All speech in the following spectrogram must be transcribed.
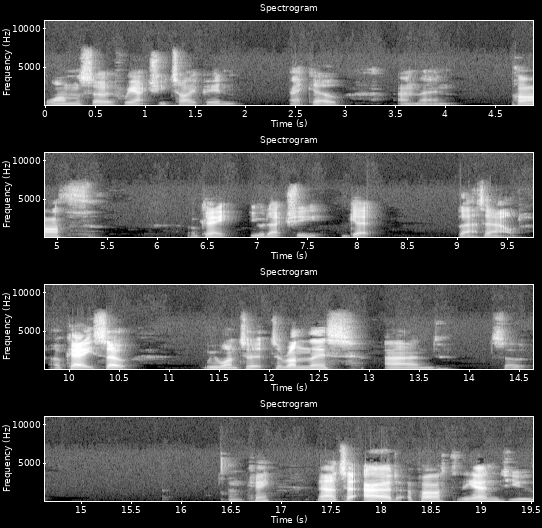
one. So if we actually type in echo and then path. Okay you would actually get that out. Okay so we want to, to run this and so okay. Now to add a path to the end you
